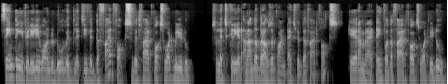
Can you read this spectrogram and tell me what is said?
Same thing if you really want to do with, let's see, with the Firefox. With Firefox, what will you do? So let's create another browser context with the Firefox. Here I'm writing for the Firefox what we do.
